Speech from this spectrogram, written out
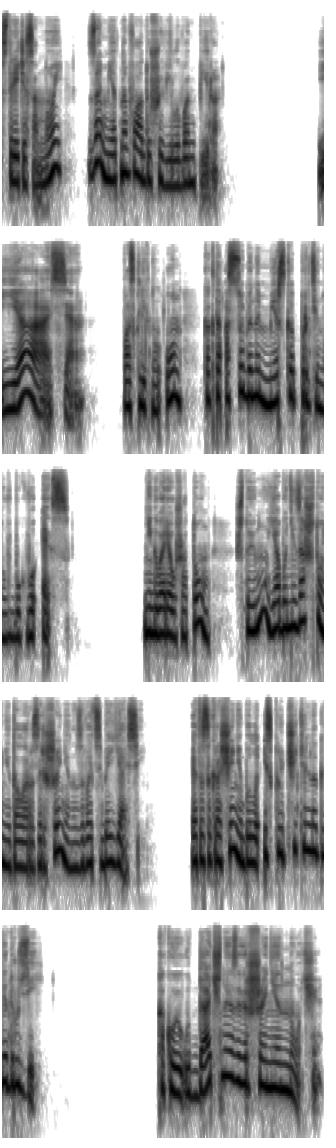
Встреча со мной заметно воодушевила вампира. «Яся!» — воскликнул он, как-то особенно мерзко протянув букву «С». Не говоря уж о том, что ему я бы ни за что не дала разрешения называть себя Ясей. Это сокращение было исключительно для друзей. Какое удачное завершение ночи.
